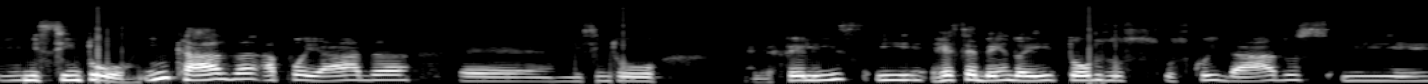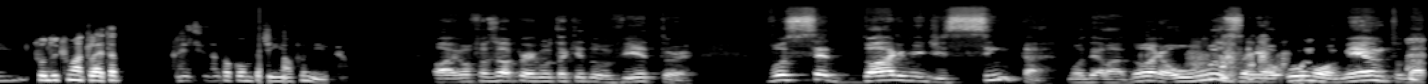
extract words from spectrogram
e me sinto em casa, apoiada, é, me sinto é, feliz e recebendo aí todos os, os cuidados e tudo que um atleta precisa para competir em alto nível. Ó, eu vou fazer uma pergunta aqui do Vitor. Você dorme de cinta modeladora ou usa em algum momento da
